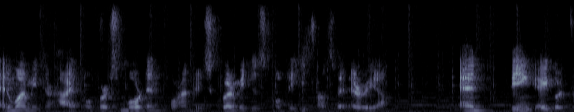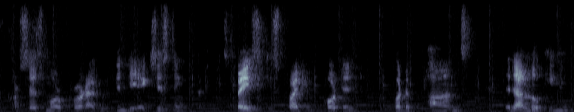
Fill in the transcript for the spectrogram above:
and 1 meter high offers more than 400 square meters of the heat transfer area. And being able to process more product within the existing space is quite important for the plants that are looking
